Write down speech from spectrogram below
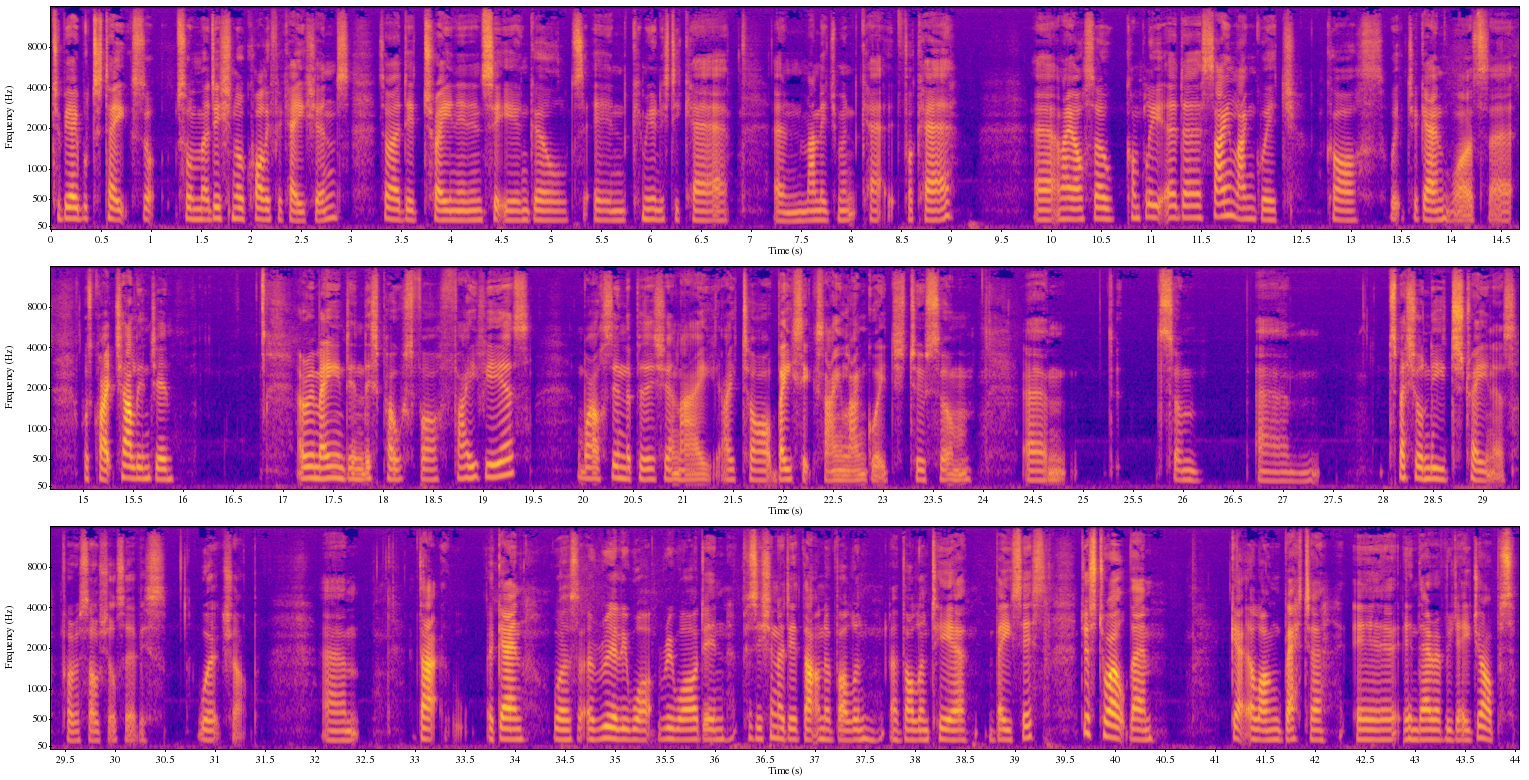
to be able to take so, some additional qualifications. So I did training in city and guilds in community care and management care for care. Uh, and I also completed a sign language course, which again was uh, was quite challenging. I remained in this post for five years. Whilst in the position, I, I taught basic sign language to some um, some um, special needs trainers for a social service workshop. Um, that again was a really wa- rewarding position. I did that on a, volu- a volunteer basis just to help them get along better uh, in their everyday jobs.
